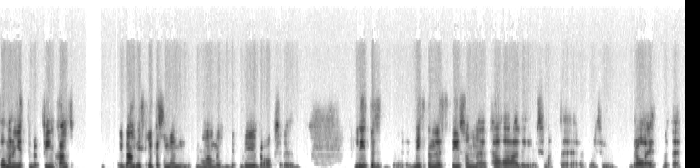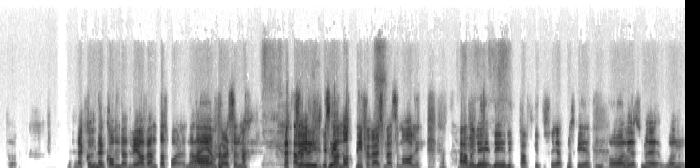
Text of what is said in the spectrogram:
får man en jättefin chans. Ibland misslyckas man, men många gånger blir det bra också. Det lite liknande stil som eh, Taha Ali, liksom, att, eh, liksom, bra ett mot ett. Och, där kom, där kom den. Vi har väntat på den. Den här ja. jämförelsen. Med, ja, vi, det, vi ska det, ha något nyförvärv som är som Ali. Ja, men det, det är lite taskigt att säga att man ska jämföra med Ali ja. som är, var en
